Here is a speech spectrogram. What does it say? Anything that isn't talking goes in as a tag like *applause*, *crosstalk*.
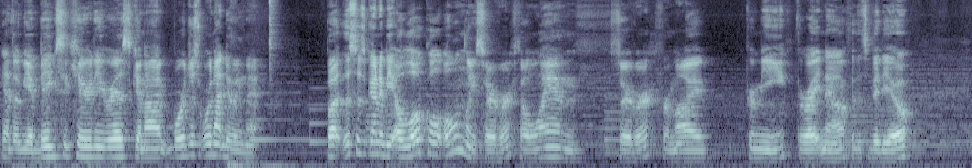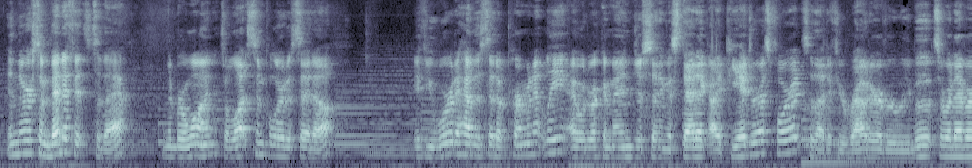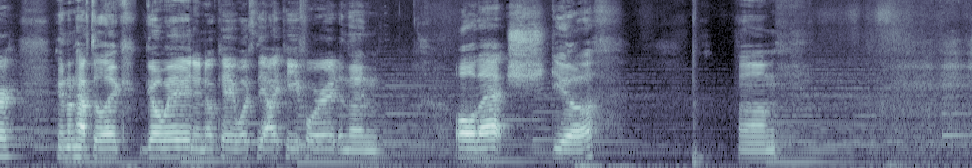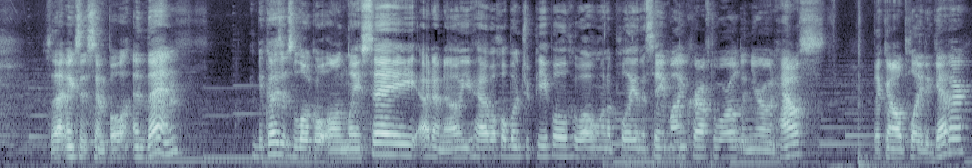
Yeah, there'd be a big security risk, and I we're just we're not doing that. But this is going to be a local only server, so a LAN server for my for me for right now for this video. And there are some benefits to that. Number one, it's a lot simpler to set up. If you were to have this set up permanently, I would recommend just setting a static IP address for it so that if your router ever reboots or whatever, you don't have to like go in and okay, what's the IP for it and then all that stuff. Um, so that makes it simple. And then, because it's local only, say, I don't know, you have a whole bunch of people who all want to play in the same Minecraft world in your own house that can all play together.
